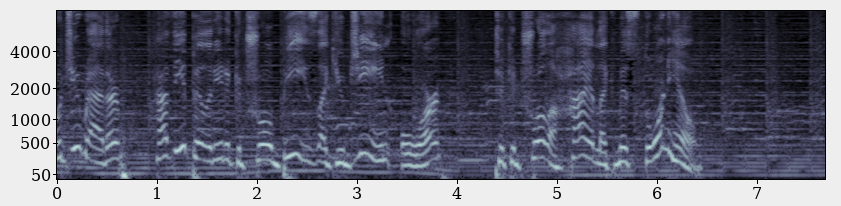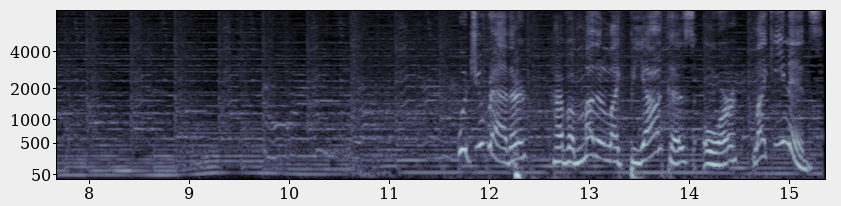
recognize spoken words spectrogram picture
Would you rather have the ability to control bees like Eugene or to control a hive like Miss Thornhill? Would you rather have a mother like Bianca's or like Enid's?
